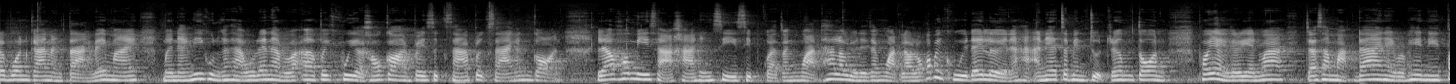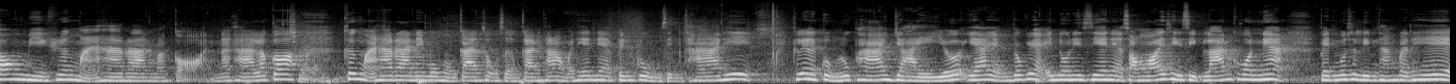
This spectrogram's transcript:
กระบวนการต่างๆ ได้ไหมเหมือนอย่างที่คุณคาทาวุฒิได้นำว่าเออไปคุยกับเขาก่อนไปศึกษาปรึกษากันก่อน แล้วเขามีสาขาถึง 40 กว่าจังหวัด ถ้าเราอยู่ในจังหวัดเราเราก็ไปคุยได้เลยนะคะ อันนี้จะเป็นจุดเริ่มต้น เพราะอย่างจะเรียนว่าจะสมัครได้ในประเภทนี้ต้องมีเครื่องหมายฮารานมาก่อนนะคะ แล้วก็ใช่เครื่องหมายฮารานในมุมของการส่งเสริมการค้าของประเทศเนี่ยเป็นกลุ่มสินค้าที่เขาเรียกอะไรกลุ่มลูกค้าใหญ่เยอะแยะอย่างยกตัวอย่างอินโดนีเซียเนี่ย240 ล้านคนเนี่ยเป็นมุสลิมทั้งประเทศ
